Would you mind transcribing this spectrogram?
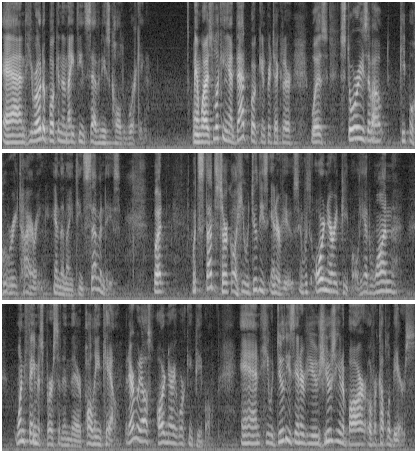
And he wrote a book in the 1970s called Working. And what I was looking at that book in particular was stories about people who were retiring in the 1970s. But with Studs Terkel, he would do these interviews and with ordinary people. He had one, one famous person in there, Pauline Kael, but everybody else, ordinary working people. And he would do these interviews, usually in a bar over a couple of beers.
